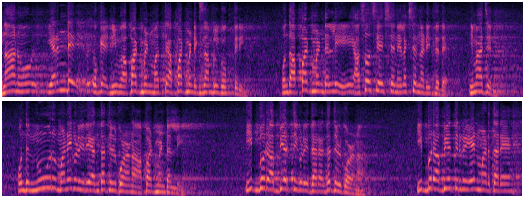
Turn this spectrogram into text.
ನಾನು ಎರಡೇ ಓಕೆ ನೀವು ಅಪಾರ್ಟ್ಮೆಂಟ್ ಮತ್ತೆ ಅಪಾರ್ಟ್ಮೆಂಟ್ ಎಕ್ಸಾಂಪಲ್ಗೆ ಹೋಗ್ತೀರಿ. ಒಂದು ಅಪಾರ್ಟ್ಮೆಂಟ್ ಅಲ್ಲಿ ಅಸೋಸಿಯೇಷನ್ ಎಲೆಕ್ಷನ್ ನಡೀತದೆ. ಇಮ್ಯಾಜಿನ್ ಒಂದು ನೂರು ಮನೆಗಳು ಇದೆ ಅಂತ ತಿಳ್ಕೊಳ್ಳೋಣ ಅಪಾರ್ಟ್ಮೆಂಟ್ ಅಲ್ಲಿ ಇಬ್ಬರು ಅಭ್ಯರ್ಥಿಗಳು ಇದ್ದಾರೆ ಅಂತ ತಿಳ್ಕೊಳ್ಳೋಣ. ಇಬ್ಬರು ಅಭ್ಯರ್ಥಿಗಳು ಏನ್ ಮಾಡ್ತಾರೆ?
